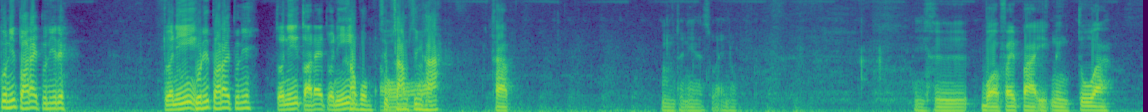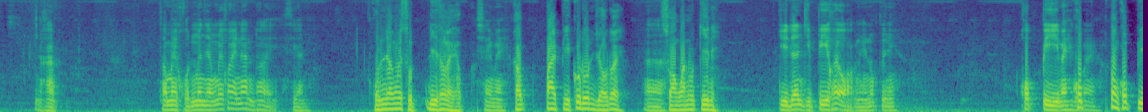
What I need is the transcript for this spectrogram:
ตัวนี้ต่อได้ตัวนี้ดิตัวนี้ตัวนี้ต่อได้ตัวนี้ตัวนี้ต่อได้ตัวนี้ครับผมสิบสามอ๋อสิงหาครับ อืมตัวนี้สวยนกนี่คือบ่อไฟป่าอีกหนึ่งตัวนะครับทำไมขนมันยังไม่ค่อยนั่นเท่าไหร่เซียนผลยังไม่สุดดีเท่าไหร่ครับ ใช่ไหมครับปลายปีกก็โดนเหยี่ยวด้วยอ่า สองวันเมื่อกี้นี่ กี่เดือนกี่ปีค่อยออกเนี่ยนกตัวนี้ ครบปีไหมหครรืบอไม่ต้องครบปี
